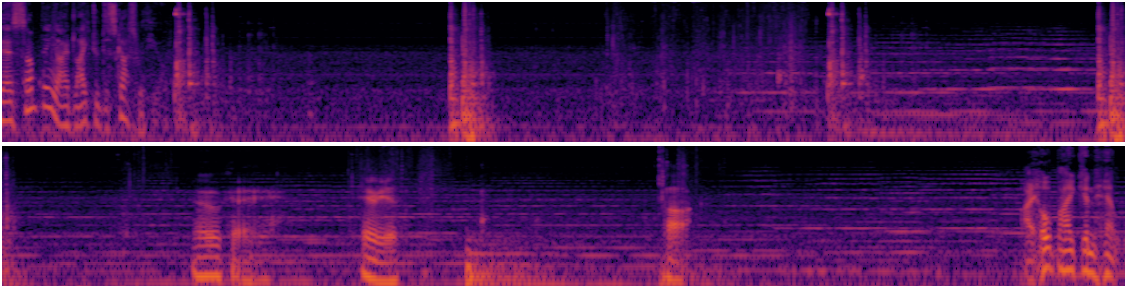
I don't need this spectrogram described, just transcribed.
There's something I'd like to discuss with you. Okay. Is. Talk. I hope I can help.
